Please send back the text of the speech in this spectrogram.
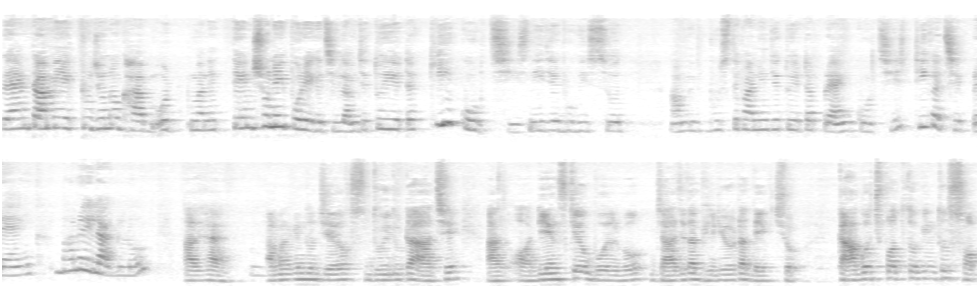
প্র্যাঙ্কটা আমি একটু জন্য ঘাব মানে টেনশনেই পড়ে গেছিলাম যে তুই এটা কি করছিস নিজের ভবিষ্যৎ? আমি বুঝতে পারিনি যে তুই এটা প্র্যাঙ্ক করছিস। ঠিক আছে প্র্যাঙ্ক ভালোই লাগল। আর হ্যাঁ আমার কিন্তু জেরক্স দুই দুটো আছে। আর অডিয়েন্সকেও বলব যা যারা ভিডিওটা দেখছ কাগজপত্র কিন্তু সব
